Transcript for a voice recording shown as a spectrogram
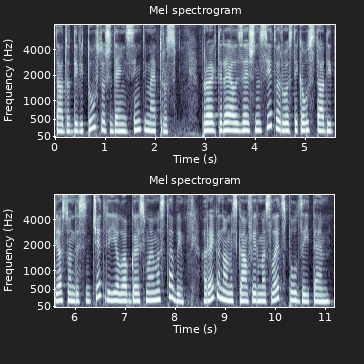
sastāda 2900 metrus. Projekta realizēšanas ietveros tika uzstādīti 84 ielu apgaismojuma stabi ar ekonomiskām firmas lec puldzītēm.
